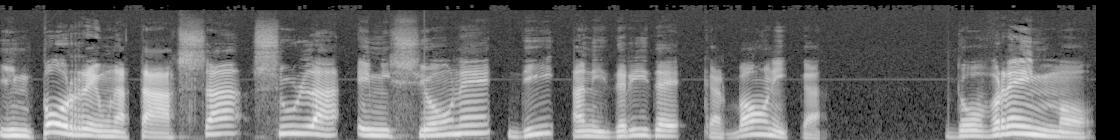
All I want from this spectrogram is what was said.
imporre una tassa sulla emissione di anidride carbonica. Dovremmo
